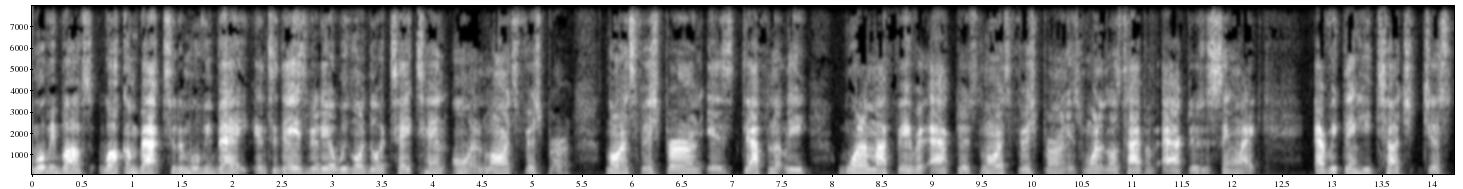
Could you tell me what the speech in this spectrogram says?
Movie buffs, welcome back to the Movie Bay. In today's video, we're going to do a take 10 on Laurence Fishburne. Laurence Fishburne is definitely one of my favorite actors. Laurence Fishburne is one of those type of actors that seem like everything he touched just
